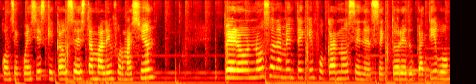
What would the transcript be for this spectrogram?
consecuencias que cause esta mala información. Pero no solamente hay que enfocarnos en el sector educativo,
